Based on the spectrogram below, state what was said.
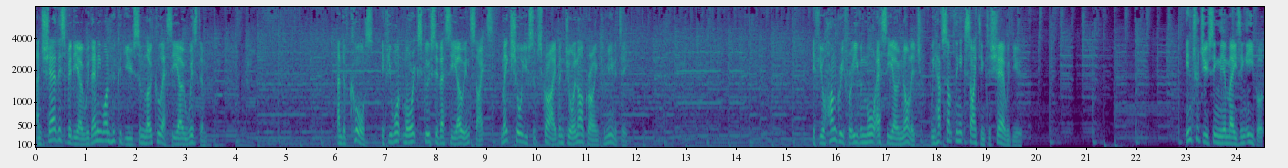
And share this video with anyone who could use some local SEO wisdom. And of course, if you want more exclusive SEO insights, make sure you subscribe and join our growing community. If you're hungry for even more SEO knowledge, we have something exciting to share with you. Introducing the amazing ebook,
